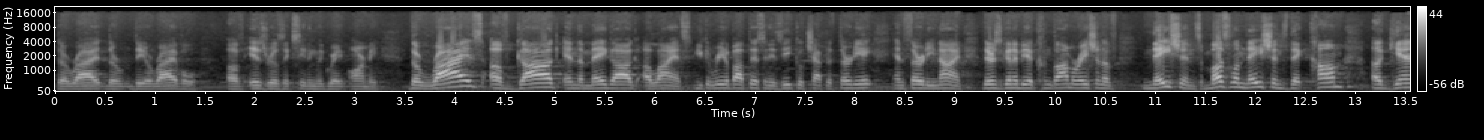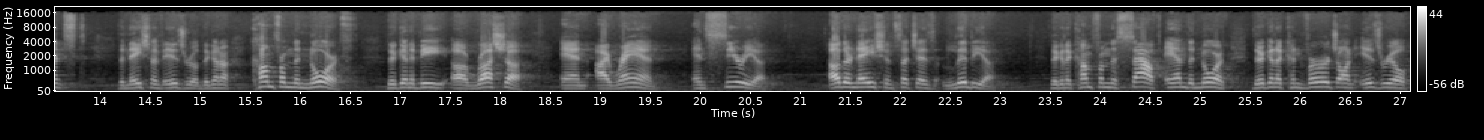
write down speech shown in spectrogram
The, the, the arrival of Israel's exceedingly great army. The rise of Gog and the Magog alliance. You can read about this in Ezekiel chapter 38 and 39. There's going to be a conglomeration of nations, Muslim nations, that come against the nation of Israel. They're going to come from the north. They're going to be uh, Russia and Iran and Syria, other nations such as Libya. They're going to come from the south and the north. They're going to converge on Israel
